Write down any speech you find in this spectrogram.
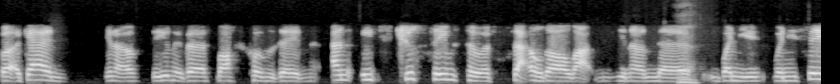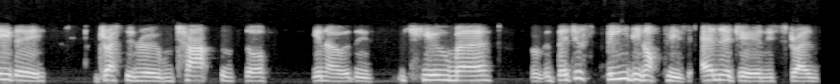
But again, you know, the universe boss comes in and it just seems to have settled all that, you know, yeah. when you, when you see the dressing room chats and stuff, you know, there's humour, they're just feeding off his energy and his strength.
